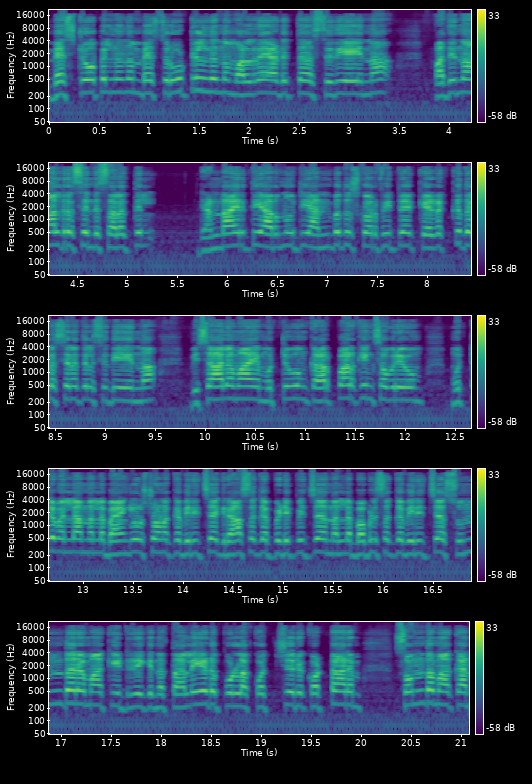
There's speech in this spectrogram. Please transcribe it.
ബസ് സ്റ്റോപ്പിൽ നിന്നും ബസ് റൂട്ടിൽ നിന്നും വളരെ അടുത്ത് സ്ഥിതി ചെയ്യുന്ന പതിനാലര സെന്റ് സ്ഥലത്തിൽ രണ്ടായിരത്തി അറുന്നൂറ്റി അൻപത് സ്ക്വയർ ഫീറ്റ് കിഴക്ക് ദർശനത്തിൽ സ്ഥിതി ചെയ്യുന്ന വിശാലമായ മുറ്റവും കാർ പാർക്കിംഗ് സൗകര്യവും മുറ്റമെല്ലാം നല്ല ബാംഗ്ലൂർ സ്റ്റോണൊക്കെ വിരിച്ച് ഗ്രാസൊക്കെ പിടിപ്പിച്ച് നല്ല ബബിൾസ് ഒക്കെ വിരിച്ച് സുന്ദരമാക്കിയിട്ടിരിക്കുന്ന തലയെടുപ്പുള്ള കൊച്ചൊരു കൊട്ടാരം സ്വന്തമാക്കാൻ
